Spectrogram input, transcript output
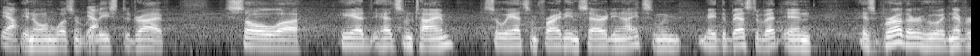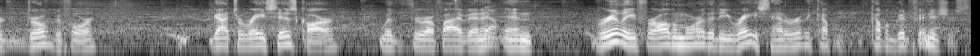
Yeah. you know, and wasn't Yeah. released to drive. So uh, he had had some time. So we had some Friday and Saturday nights, and we made the best of it. And his brother, who had never drove before, got to race his car with 305 in it, Yeah. and really, for all the more that he raced, had a really couple couple good finishes.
